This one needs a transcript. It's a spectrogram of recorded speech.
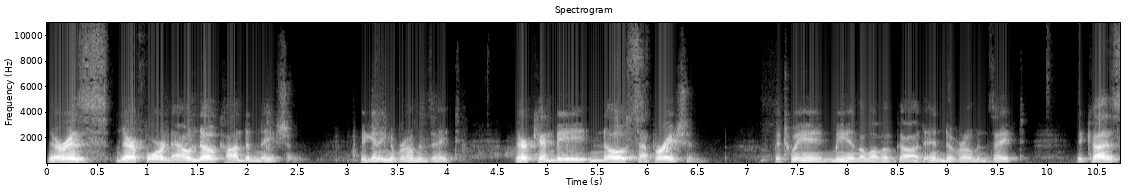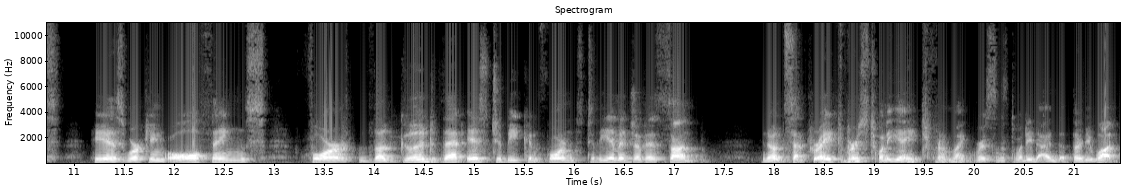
There is therefore now no condemnation, beginning of Romans 8. There can be no separation between me and the love of God, end of Romans 8, because he is working all things for the good that is to be conformed to the image of his son. You don't separate verse 28 from like verses 29 to 31.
